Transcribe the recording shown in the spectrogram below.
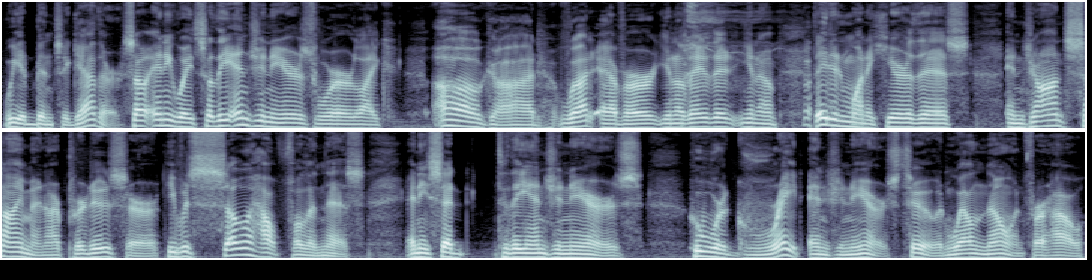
we had been together. So anyway, so the engineers were like, "Oh God, whatever." You know, they they you know they didn't want to hear this. And John Simon, our producer, he was so helpful in this, and he said to the engineers. Who were great engineers too, and well known for how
